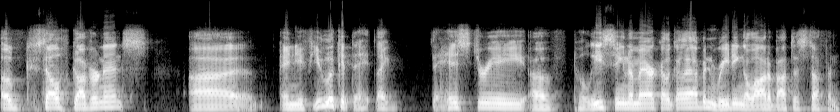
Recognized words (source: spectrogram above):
of self governance. Uh, and if you look at the like the history of policing in America, like I've been reading a lot about this stuff, and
